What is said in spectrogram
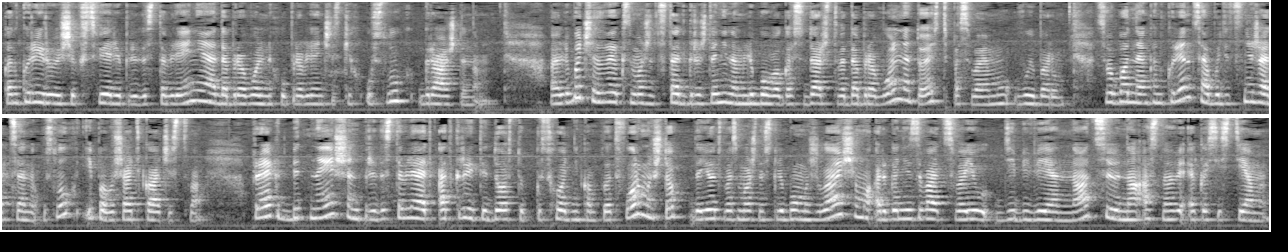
конкурирующих в сфере предоставления добровольных управленческих услуг гражданам. Э, любой человек сможет стать гражданином любого государства добровольно, то есть по своему выбору. Свободная конкуренция будет снижать цену услуг и повышать качество. Проект BitNation предоставляет открытый доступ к исходникам платформы, что дает возможность любому желающему организовать свою DBVN-нацию на основе экосистемы.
